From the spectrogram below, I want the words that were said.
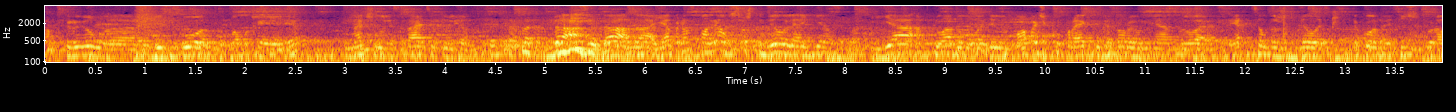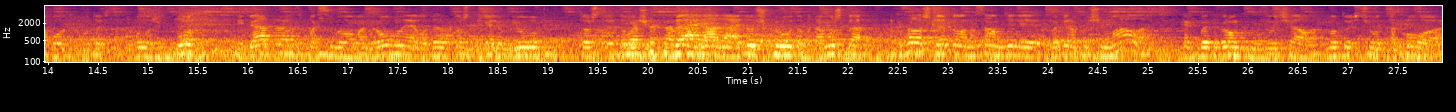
открыл э, весь год в АБКЛ и начал листать эту ленту. То есть такой как Да, ревизию. да, да, я прям смотрел все, что делали агентства. Я откладывал в отдельную папочку проекты, которые у меня отзываются. Я хотел даже сделать такую аналитическую работу, ну, то есть выложить пост. Ребята, спасибо вам огромное, вот это то, что я люблю, то, что это Меня очень... Да, да, да, это очень круто, потому что оказалось, что этого на самом деле, во-первых, очень мало, как бы это громко не звучало, ну, то есть чего-то такого,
